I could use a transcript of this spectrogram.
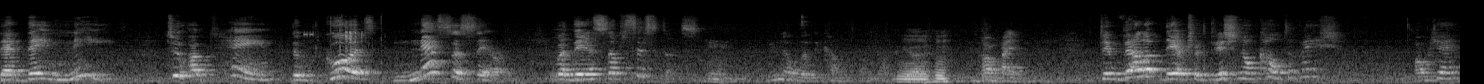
that they need to obtain the goods necessary for their subsistence. Mm. You know where we come from. don't you? Mm-hmm. All right. Develop their traditional cultivation. Okay?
